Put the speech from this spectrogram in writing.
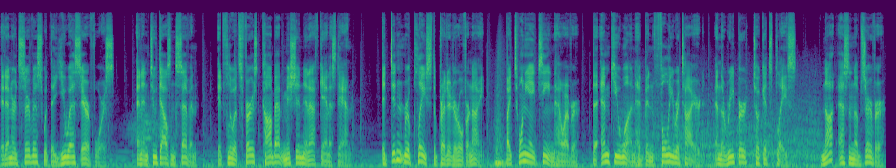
it entered service with the U.S. Air Force, and in 2007, it flew its first combat mission in Afghanistan. It didn't replace the Predator overnight. By 2018, however, the MQ-1 had been fully retired and the Reaper took its place, not as an observer,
